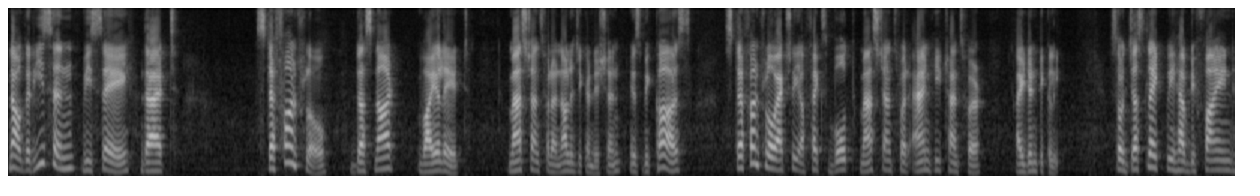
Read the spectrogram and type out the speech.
now the reason we say that Stefan flow does not violate mass transfer analogy condition is because Stefan flow actually affects both mass transfer and heat transfer identically. So, just like we have defined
